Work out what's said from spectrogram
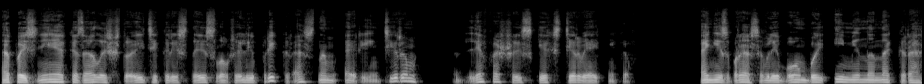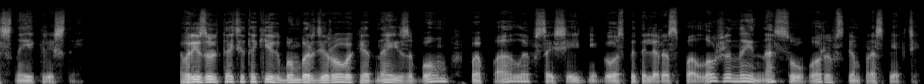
А позднее оказалось, что эти кресты служили прекрасным ориентиром для фашистских стервятников. Они сбрасывали бомбы именно на красные кресты. В результате таких бомбардировок одна из бомб попала в соседний госпиталь, расположенный на Суворовском проспекте.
